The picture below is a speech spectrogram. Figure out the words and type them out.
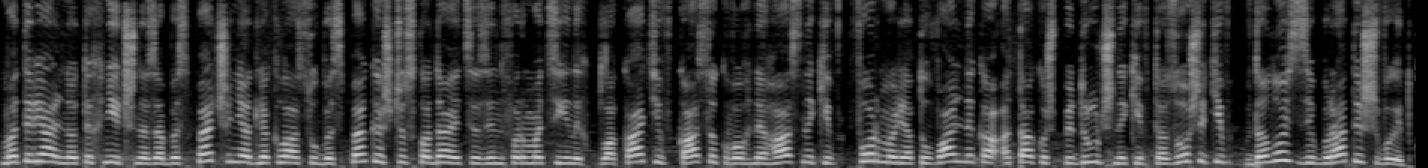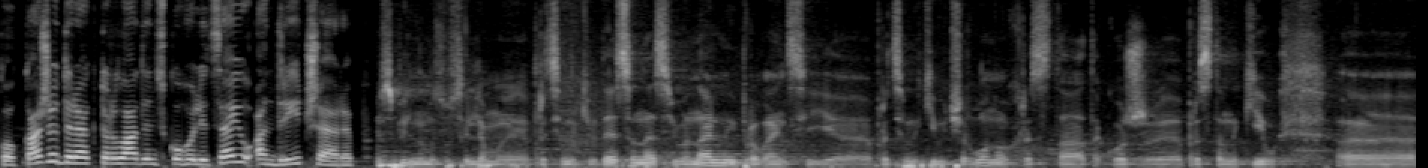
Матеріально-технічне забезпечення для класу безпеки, що складається з інформаційних плакатів, касок, вогнегасників, форми рятувальника, а також підручників та зошитів, вдалося зібрати швидко, каже директор Ладенського ліцею Андрій Череп. Спільними зусиллями працівників ДСНС, ювенальної превенції, е, працівників Червоного Хреста, також е, представників е,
